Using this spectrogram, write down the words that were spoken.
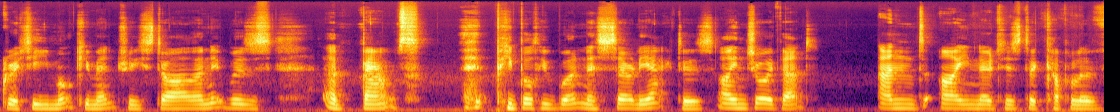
gritty mockumentary style, and it was about people who weren't necessarily actors. I enjoyed that and I noticed a couple of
